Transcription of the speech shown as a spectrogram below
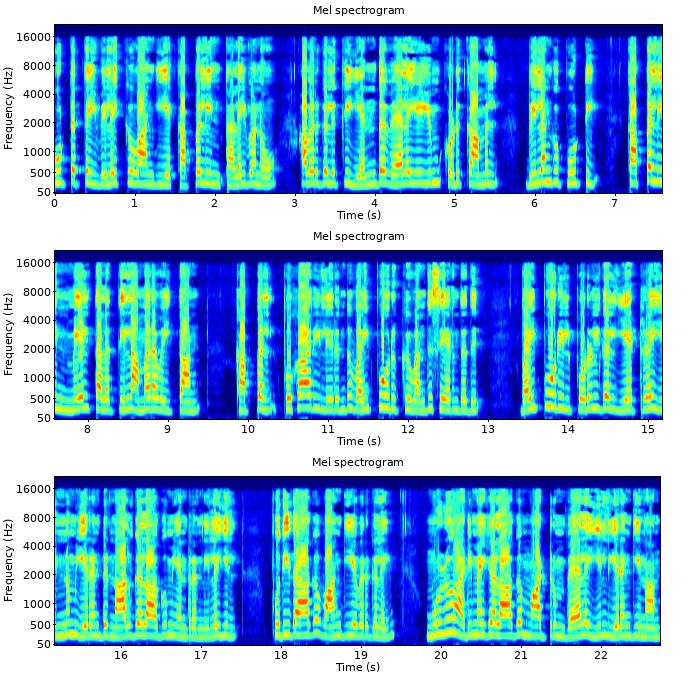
கூட்டத்தை விலைக்கு வாங்கிய கப்பலின் தலைவனோ அவர்களுக்கு எந்த வேலையையும் கொடுக்காமல் விலங்கு பூட்டி கப்பலின் மேல் தளத்தில் அமர வைத்தான். கப்பல் புகாரிலிருந்து வைப்பூருக்கு வந்து சேர்ந்தது. வைப்பூரில் பொருள்கள் ஏற்ற இன்னும் இரண்டு நாள்களாகும் என்ற நிலையில் புதிதாக வாங்கியவர்களை முழு அடிமைகளாக மாற்றும் வேலையில் இறங்கினான்.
